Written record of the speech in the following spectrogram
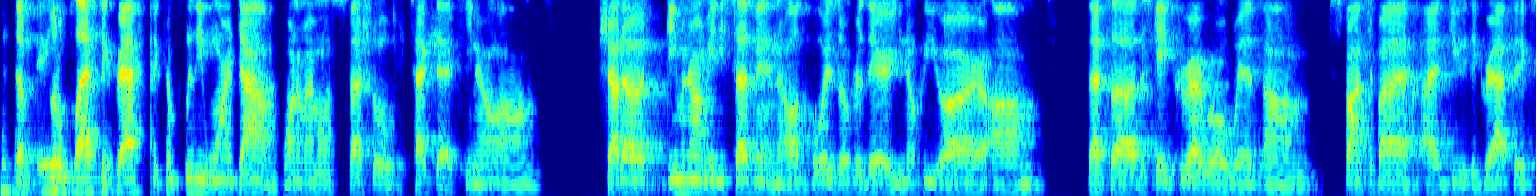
the little plastic graphic completely worn down. One of my most special tech decks, you know. Um, shout out Demon Arm 87, all the boys over there. You know who you are. Um, that's uh, the skate crew I roll with. Um, sponsored by, I do the graphics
